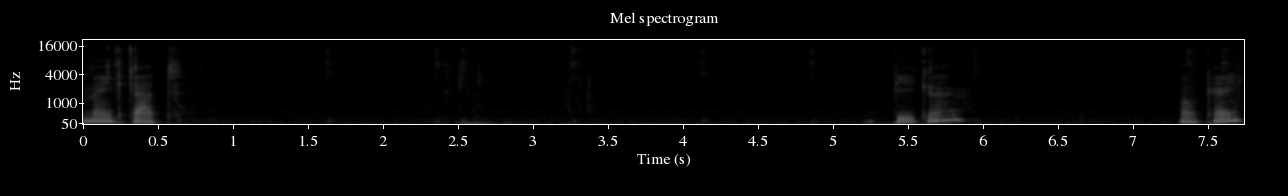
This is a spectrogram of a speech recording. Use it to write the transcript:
make that bigger. Okay.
